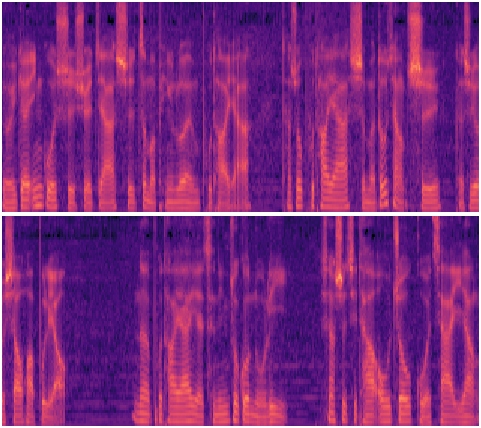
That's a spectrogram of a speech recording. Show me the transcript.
有一个英国史学家是这么评论葡萄牙。他说：“葡萄牙什么都想吃，可是又消化不了。那葡萄牙也曾经做过努力，像是其他欧洲国家一样，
